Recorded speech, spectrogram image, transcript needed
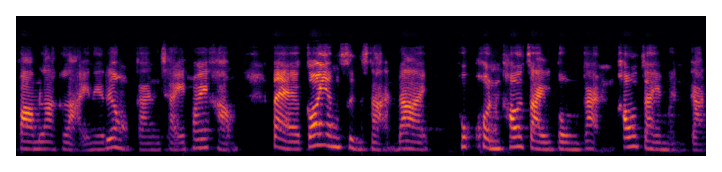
ความหลากหลายในเรื่องของการใช้ถ้อยคำแต่ก็ยังสื่อสารได้ทุกคนเข้าใจตรงกัน เข้าใจเหมือนกัน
